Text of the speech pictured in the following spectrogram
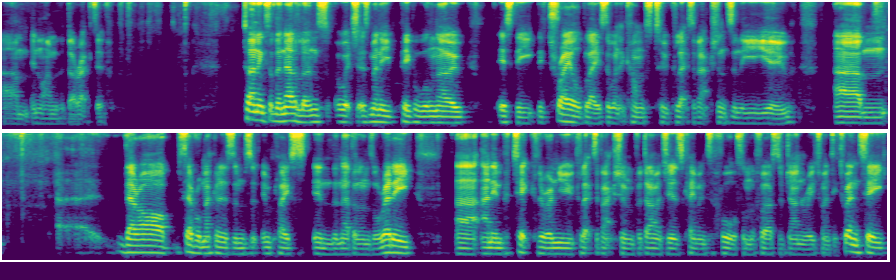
um, in line with the directive. Turning to the Netherlands, which as many people will know is the, the trailblazer when it comes to collective actions in the EU. Um, uh, there are several mechanisms in place in the Netherlands already, uh, and in particular, a new collective action for damages came into force on the 1st of January 2020,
